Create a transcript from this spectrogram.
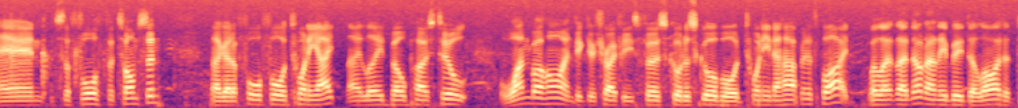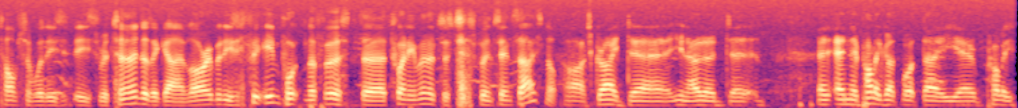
and it's the fourth for Thomson. They go to 4-4-28. They lead Bell Post Hill one behind Victory Trophy's first quarter scoreboard, 20 and a half minutes played. Well, they- they'd not only be delighted, Thomson, with his, his return to the game, Laurie, but his input in the first uh, 20 minutes has just been sensational. Oh, it's great. Uh, you know, that, uh, and, and they probably got what they uh, probably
